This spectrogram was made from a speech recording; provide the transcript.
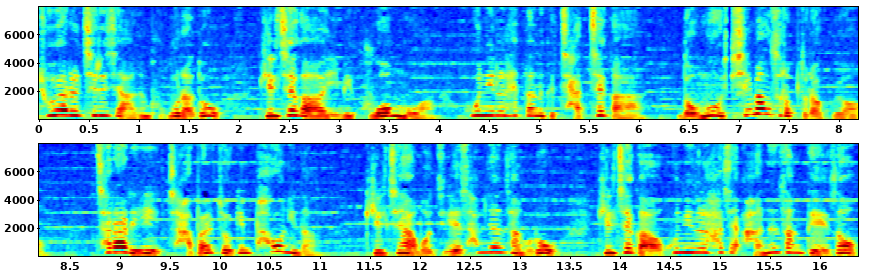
초야를 치르지 않은 부부라도 길채가 이미 구원모와 혼인을 했다는 그 자체가 너무 실망스럽더라고요. 차라리 자발적인 파혼이나 길채 아버지의 3년상으로 길채가 혼인을 하지 않은 상태에서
